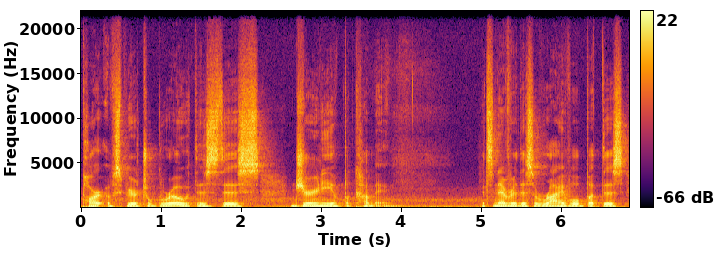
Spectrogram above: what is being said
part of spiritual growth is this journey of becoming. It's never this arrival, but this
